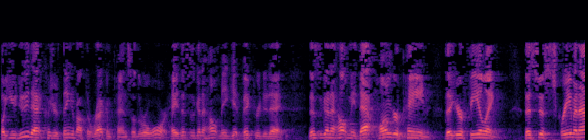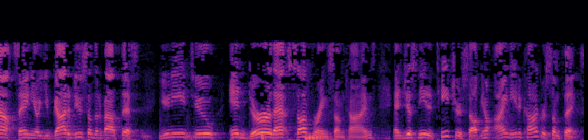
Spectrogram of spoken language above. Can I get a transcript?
But you do that because you're thinking about the recompense of the reward. Hey, this is going to help me get victory today. This is going to help me. That hunger pain that you're feeling, that's just screaming out, saying, you know, you've got to do something about this. You need to endure that suffering sometimes and just need to teach yourself, you know, I need to conquer some things.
